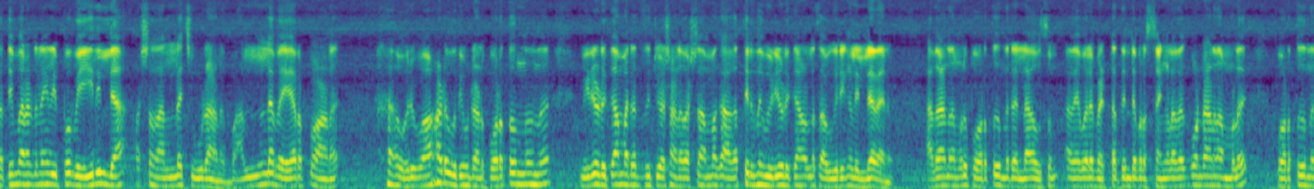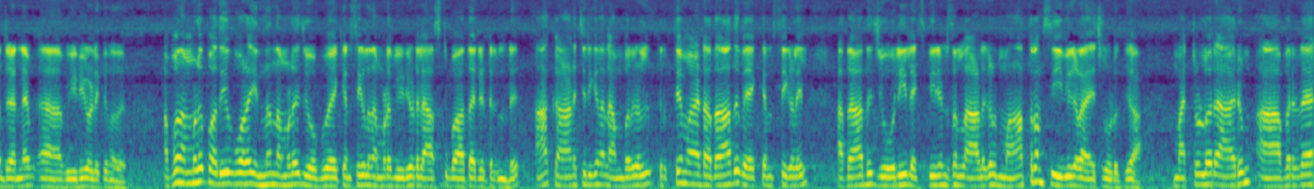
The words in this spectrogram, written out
സത്യം പറഞ്ഞിട്ടുണ്ടെങ്കിൽ ഇപ്പോൾ വെയിലില്ല പക്ഷെ നല്ല ചൂടാണ്. നല്ല വേർപ്പാണ് ഒരുപാട് ബുദ്ധിമുട്ടാണ്. പുറത്തുനിന്ന് വീഡിയോ എടുക്കാൻ പറ്റാത്ത സിറ്റുവേഷൻ ആണ്. പക്ഷെ നമുക്ക് അകത്തിരുന്ന് വീഡിയോ എടുക്കാനുള്ള സൗകര്യങ്ങൾ ഇല്ല താനും. അതാണ് നമ്മൾ പുറത്ത് നിന്നിട്ട് എല്ലാ ദിവസവും അതേപോലെ വെട്ടത്തിന്റെ പ്രശ്നങ്ങൾ അതൊക്കെ കൊണ്ടാണ് നമ്മൾ പുറത്ത് നിന്നിട്ട് തന്നെ വീഡിയോ എടുക്കുന്നത്. അപ്പോൾ നമ്മൾ പതിവ് പോലെ ഇന്ന് നമ്മൾ ജോബ് വേക്കൻസികൾ നമ്മുടെ വീഡിയോയുടെ ലാസ്റ്റ് ഭാഗത്തായിട്ട് ഇട്ടിട്ടുണ്ട്. ആ കാണിച്ചിരിക്കുന്ന നമ്പറുകളിൽ കൃത്യമായിട്ട് അതാത് വേക്കൻസികളിൽ അതാത് ജോലിയിൽ എക്സ്പീരിയൻസ് ഉള്ള ആളുകൾ മാത്രം സി വികൾ അയച്ചു കൊടുക്കുക. മറ്റുള്ളവരാരും അവരുടെ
